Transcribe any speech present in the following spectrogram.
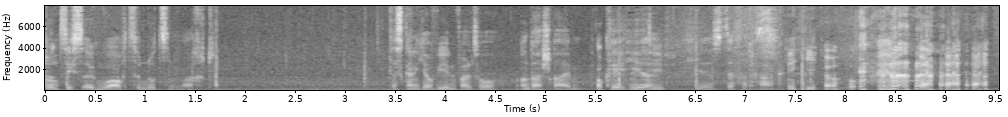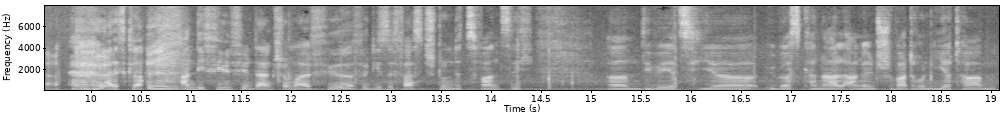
Genau. und sich irgendwo auch zu Nutzen macht. Das kann ich auf jeden Fall so unterschreiben. Okay, hier, hier ist der Vertrag. Alles klar. Andi, vielen, vielen Dank schon mal für, für diese fast Stunde 20, ähm, die wir jetzt hier übers Kanalangeln schwadroniert haben.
